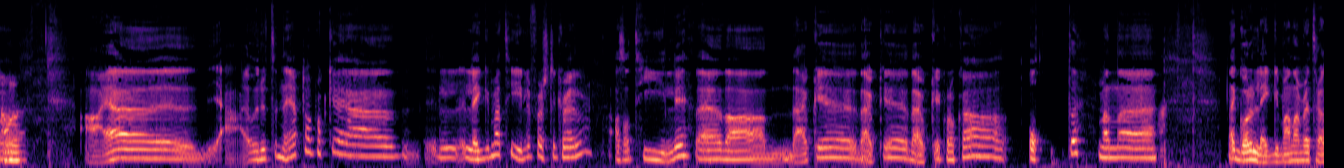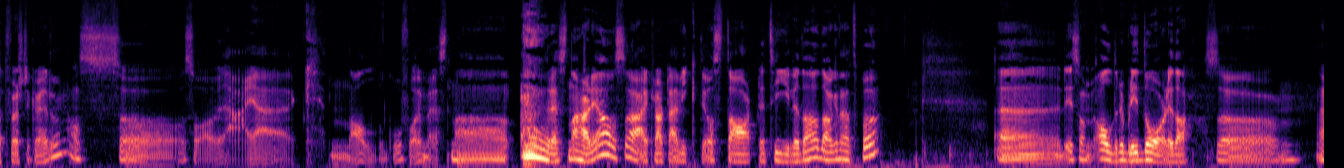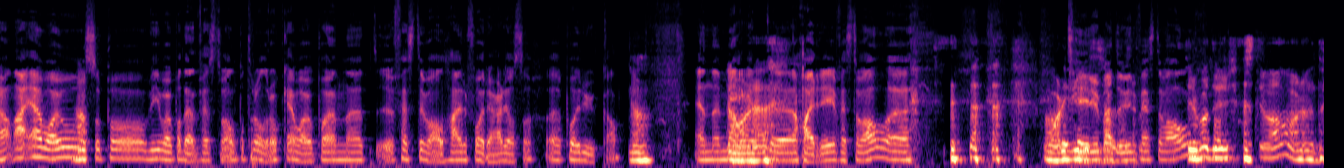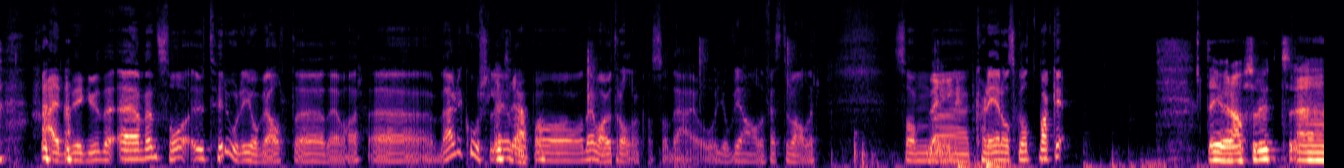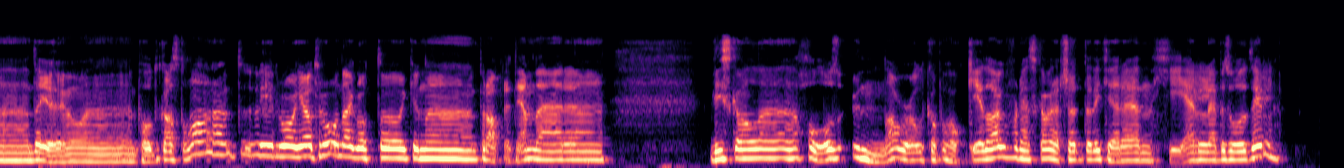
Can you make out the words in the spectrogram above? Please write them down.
er jeg Jeg er jo rutinert, da, Bakke. Jeg legger meg tidlig første kvelden. Altså tidlig. Det er, da, det er, jo, ikke, det er, jo, ikke, det er jo ikke klokka åtte, men eh, jeg går og legger meg når jeg blir trøtt første kvelden, og så, så er jeg knallgod form resten av, resten av helga. Og så er det klart det er viktig å starte tidlig da, dagen etterpå. Eh, liksom aldri bli dårlig, da. Så Ja, nei, jeg var jo også på Vi var jo på den festivalen på Trollrock. Jeg var jo på en uh, festival her forrige helg også, uh, på Rjukan. Ja. En Ja, meget eh, harry festival. Trubadurfestivalen. Trubadurfestivalen, var det. Herregud. Men så utrolig jovialt det var. Det er litt koselig. Å dra på, og det var jo Trollrock også. Det er jo joviale festivaler som kler oss godt, Bakke. Det gjør jeg absolutt. Eh, Det gjør jo podkast òg, vil våge å tro. Det er godt å kunne prate litt igjen. Det er eh, Vi skal eh, holde oss unna World Cup og hockey i dag, for det skal vi rett og slett dedikere en hel episode til.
